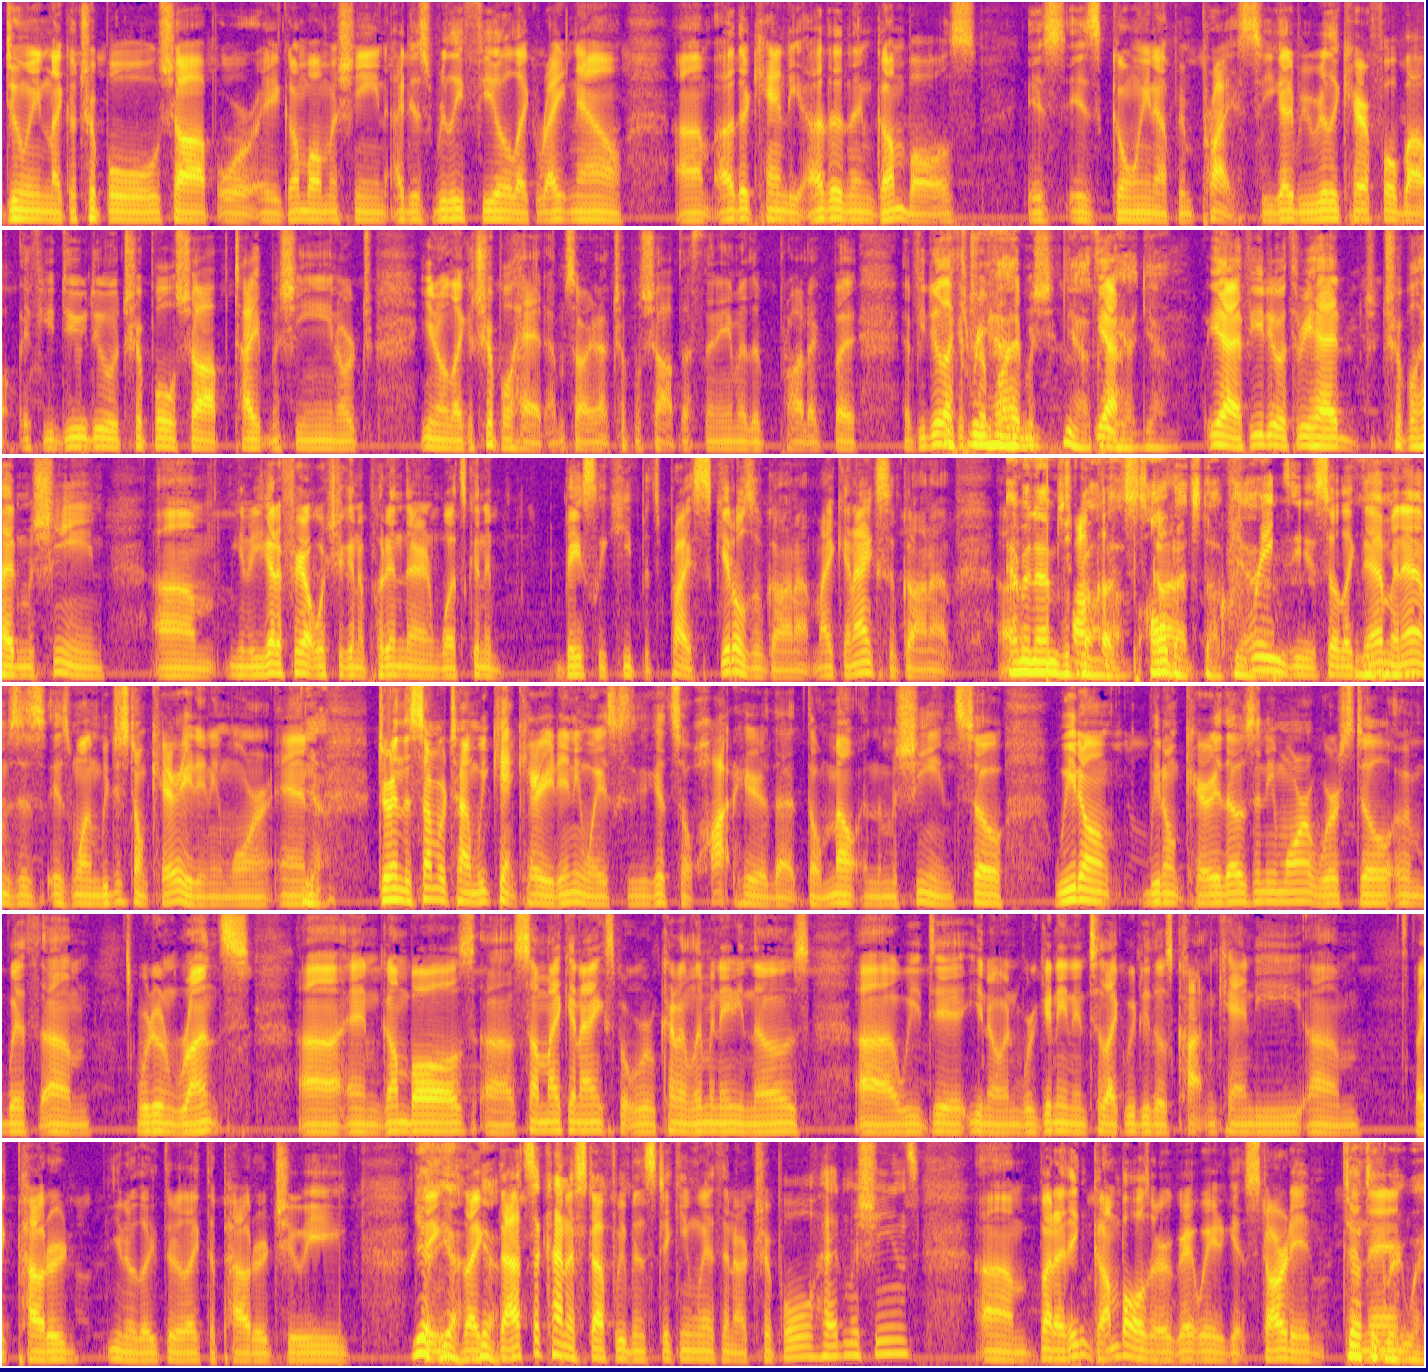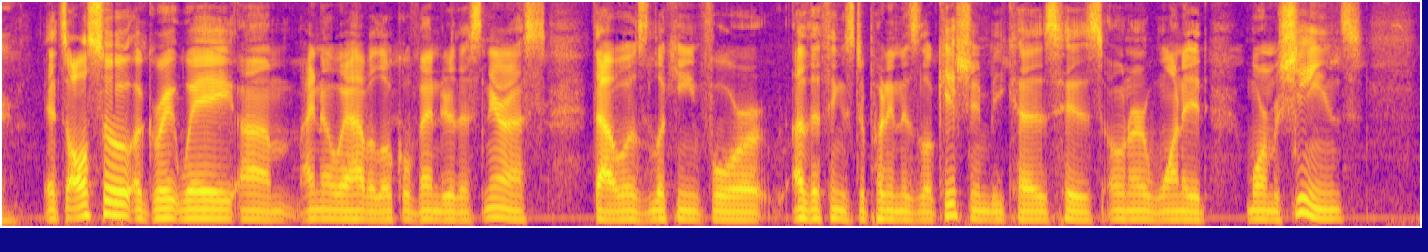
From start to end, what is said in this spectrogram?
doing like a triple shop or a gumball machine. I just really feel like right now, um, other candy other than gumballs is is going up in price. So you got to be really careful about if you do do a triple shop type machine or tr- you know like a triple head. I'm sorry, not triple shop. That's the name of the product. But if you do like a, three triple head head- machine, yeah, three head, yeah. yeah, if you do a three head, triple head machine, um, you know, you got to figure out what you're going to put in there and what's going to basically keep its price. Skittles have gone up, Mike and Ike's have gone up, uh, M&Ms have gone up, all gone that stuff, yeah. Mm-hmm. crazy. So like the M and M's is is one we just don't carry it anymore, and Yeah. During the summertime we can't carry it anyways because it gets so hot here that they'll melt in the machine. So we don't we don't carry those anymore. We're still um, with um, we're doing runts uh, and gumballs, uh, some Mike and Ike's, but we're kind of eliminating those. Uh, we did, you know, and we're getting into like we do those cotton candy, um, like powdered, you know, like they're like the powdered chewy. Yeah, things. yeah, Like yeah. that's the kind of stuff we've been sticking with in our triple head machines. Um, but I think gumballs are a great way to get started. Definitely a great way. It's also a great way. Um, I know we have a local vendor that's near us that was looking for other things to put in his location because his owner wanted more machines.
